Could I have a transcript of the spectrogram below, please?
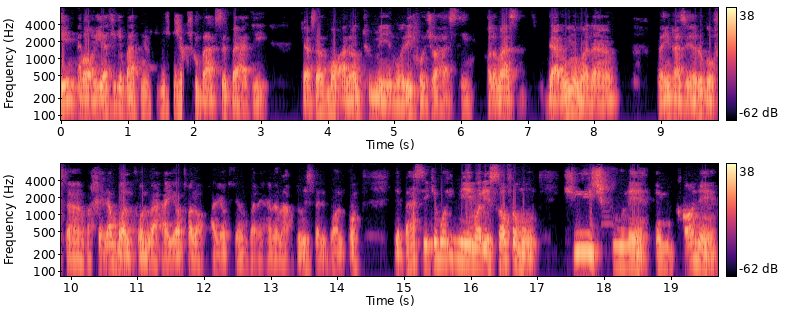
این واقعیتی که بعد میشه تو بحث بعدی که اصلا ما الان تو معماری کجا هستیم؟ حالا من از درون اومدم و این قضیه رو گفتم و خیلی هم بالکن و حیات حالا حیات که برای همه مقدوم نیست ولی بالکن. یه بحثی که با این معماری صافمون هیچ گونه امکان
